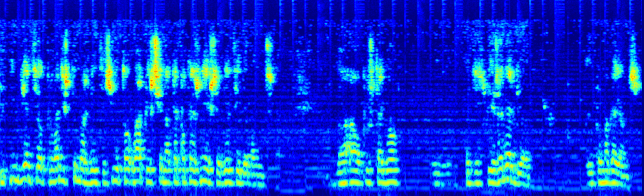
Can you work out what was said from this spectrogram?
I im więcej odprowadzisz, tym masz więcej siły, to łapiesz się na te potężniejsze, więcej demoniczne. No a oprócz tego y, odzyskujesz energię od nich, pomagają ci.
